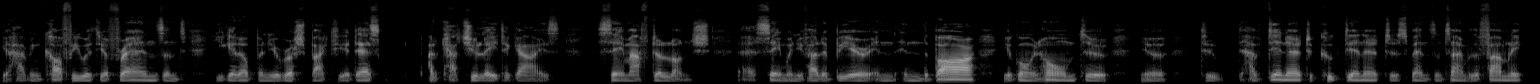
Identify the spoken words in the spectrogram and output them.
you're having coffee with your friends and you get up and you rush back to your desk. I'll catch you later, guys. Same after lunch. Uh, same when you've had a beer in, in the bar. You're going home to you know to have dinner, to cook dinner, to spend some time with the family.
